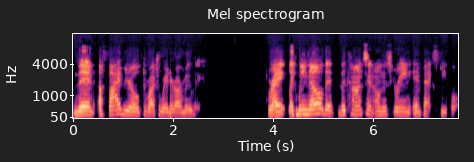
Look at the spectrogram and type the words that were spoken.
then a five year old could watch a rated R movie, right? Like we know that the content on the screen impacts people.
